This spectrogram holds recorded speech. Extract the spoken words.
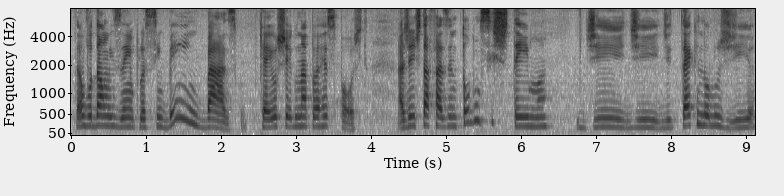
Então, vou dar um exemplo assim bem básico, que aí eu chego na tua resposta. A gente está fazendo todo um sistema de, de, de tecnologia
